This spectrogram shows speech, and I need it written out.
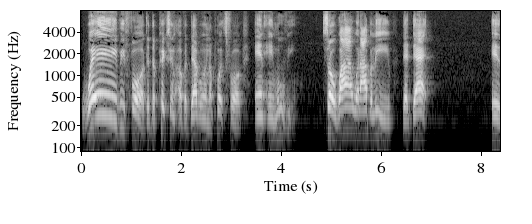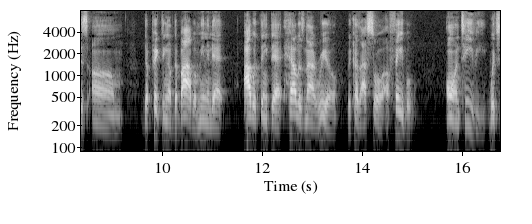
way before the depiction of a devil in a pitchfork in a movie. So why would I believe that that is um, depicting of the Bible? Meaning that I would think that hell is not real because I saw a fable on TV, which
